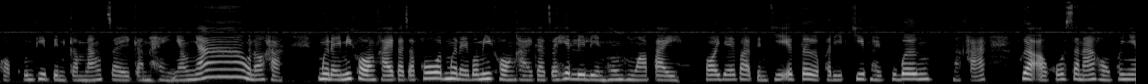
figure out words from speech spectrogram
ขอบคุณที่เป็นกำลังใจกันให้ยาวๆเนาะค่ะมื้อใดมีของขายก็จะโพสต์มื้อใดบ่มีของขายก็จะเฮ็ดเล่นหัวๆไปเพราะยายวาดเป็นคีเอเตอร์ผลิตคลิปให้ผู้เบิ่งนะคะ เพื่อเอาโฆษณาของพ่อใหญ่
